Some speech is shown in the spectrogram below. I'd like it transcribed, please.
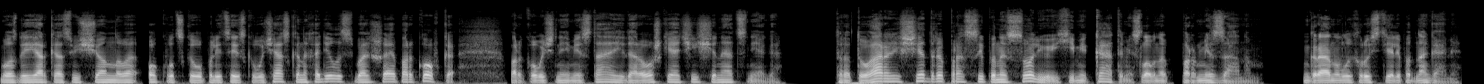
Возле ярко освещенного Оквудского полицейского участка находилась большая парковка, парковочные места и дорожки очищены от снега. Тротуары щедро просыпаны солью и химикатами, словно пармезаном. Гранулы хрустели под ногами.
